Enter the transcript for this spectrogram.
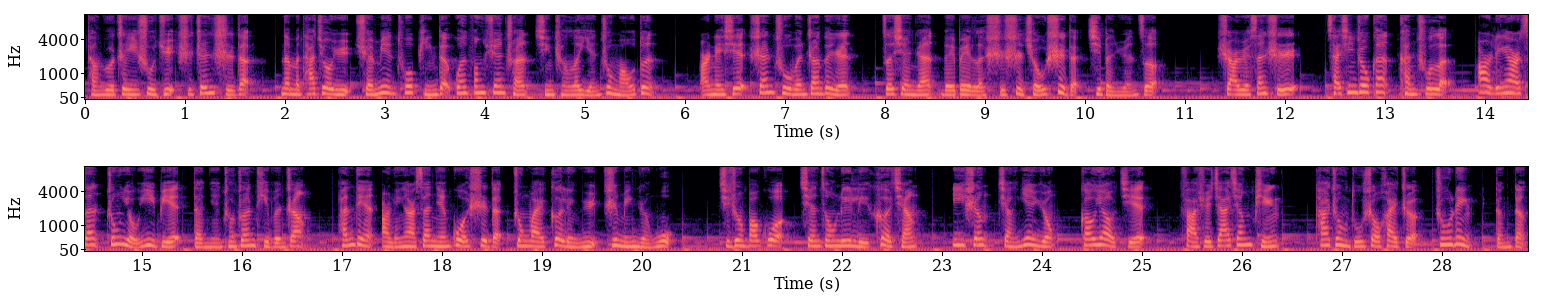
倘若这一数据是真实的，那么它就与全面脱贫的官方宣传形成了严重矛盾。而那些删除文章的人，则显然违背了实事求是的基本原则。十二月三十日，财新周刊刊出了《二零二三中有一别》的年终专题文章，盘点二零二三年过世的中外各领域知名人物，其中包括前总理李克强。医生蒋彦勇、高耀洁、法学家江平、他中毒受害者朱令等等，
